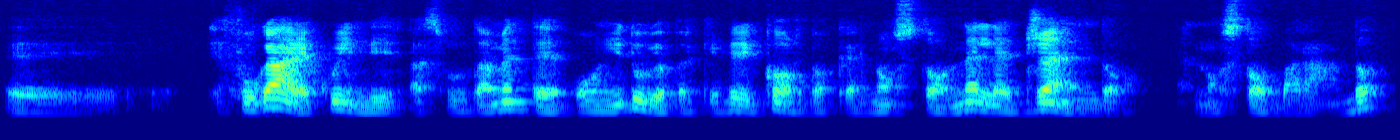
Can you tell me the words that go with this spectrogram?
eh, e fugare quindi assolutamente ogni dubbio, perché vi ricordo che non sto né leggendo, non sto barando,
